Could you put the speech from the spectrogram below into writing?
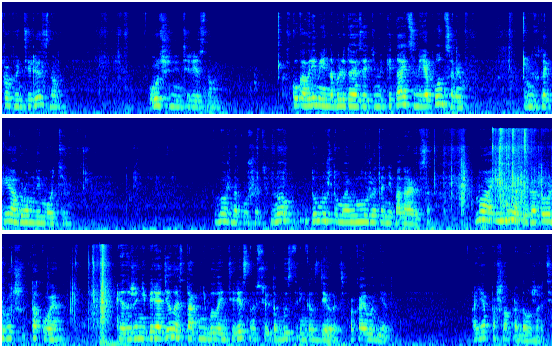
Как интересно. Очень интересно. Сколько времени наблюдаю за этими китайцами, японцами. У них такие огромные моти. Можно кушать. Но думаю, что моему мужу это не понравится. Ну, а ему я приготовлю вот что-то такое. Я даже не переоделась, так мне было интересно все это быстренько сделать, пока его нет. А я пошла продолжать.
